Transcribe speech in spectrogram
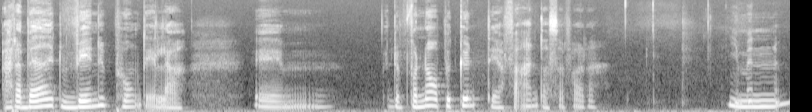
har der været et vendepunkt, eller, øh, eller hvornår begyndte det at forandre sig for dig? Jamen,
